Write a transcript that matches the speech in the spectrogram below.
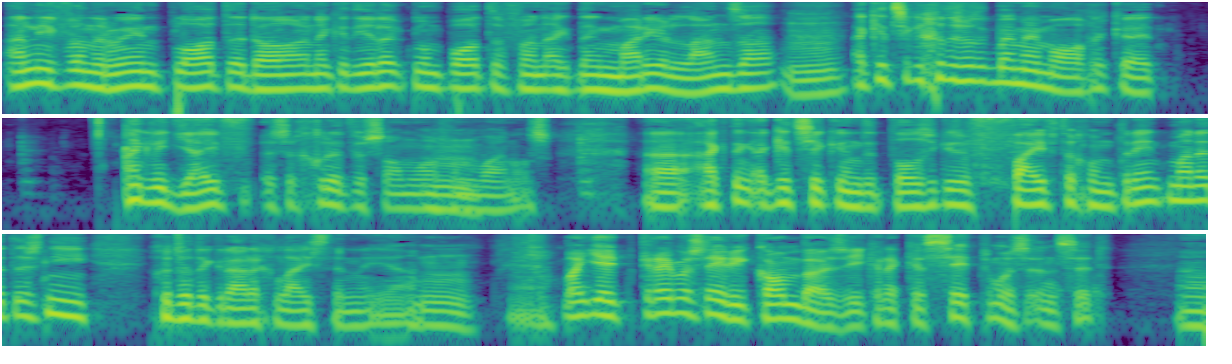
Annie van Rooyen plate daar en ek het hele klomp plate van ek dink Mario Lanza. Mm. Ek het seker goeders wat ek by my ma gekry het. Ek weet jy is 'n groot versamelaar Mm. van vinyls. Uh ek dink ek het seker in totaal seker so 50 omtrent, maar dit is nie goed wat ek regtig luister nie, ja. Mm. Maar jy kry mos net die combos, jy kan 'n kaset mos insit. Ja.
